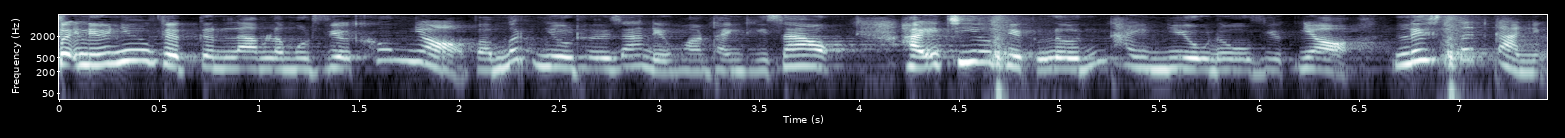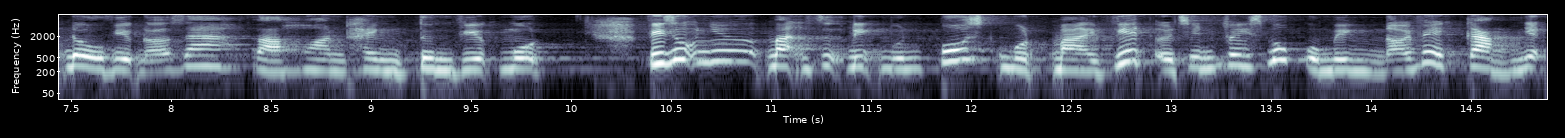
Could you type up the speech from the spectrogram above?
Vậy nếu như việc cần làm là một việc không nhỏ và mất nhiều thời gian để hoàn thành thì sao? Hãy chia việc lớn thành nhiều đầu việc nhỏ, list tất cả những đầu việc đó ra và hoàn thành từng việc một. Ví dụ như bạn dự định muốn post một bài viết ở trên Facebook của mình nói về cảm nhận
